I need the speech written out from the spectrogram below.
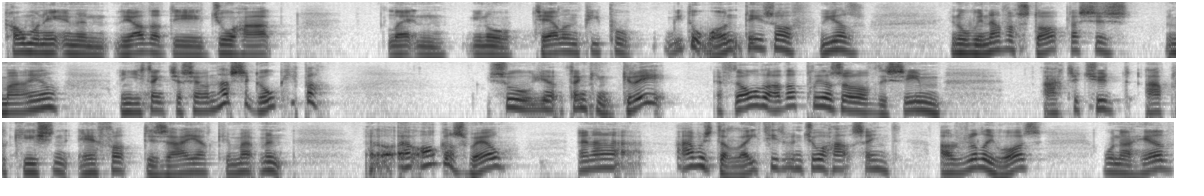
culminating in the other day, Joe Hart letting, you know, telling people, we don't want days off. We are, you know, we never stop. This is man, you know. And you think to yourself, and that's the goalkeeper. So you're thinking, great. If all the other players are of the same attitude, application, effort, desire, commitment, it, it augurs well. And I, I was delighted when Joe Hart signed. I really was. When I heard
